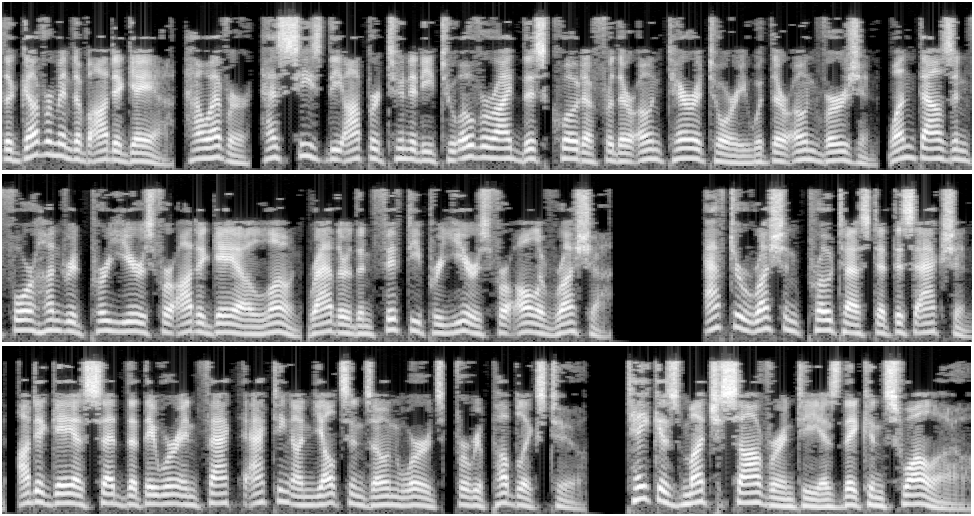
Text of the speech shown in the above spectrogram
The government of Adygea, however, has seized the opportunity to override this quota for their own territory with their own version, 1,400 per years for Adygea alone rather than 50 per years for all of Russia. After Russian protest at this action, Adygea said that they were in fact acting on Yeltsin's own words, for republics to "...take as much sovereignty as they can swallow."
